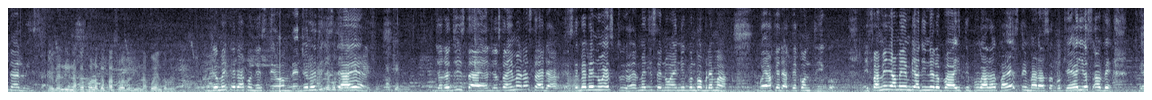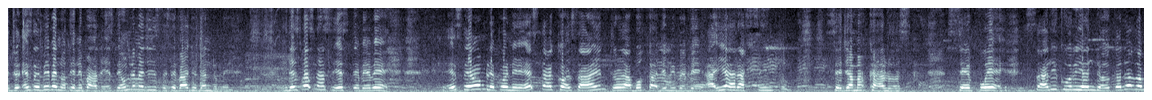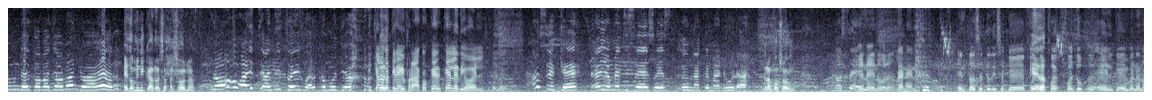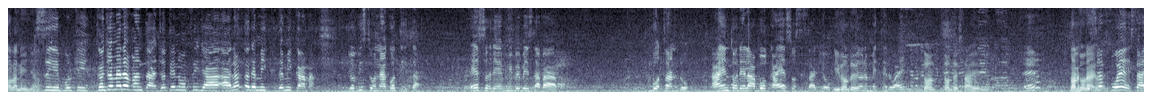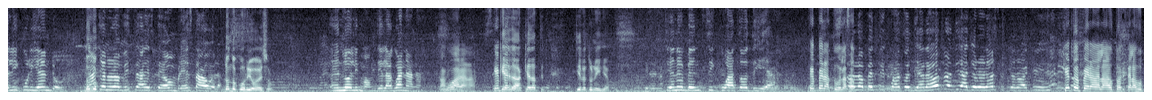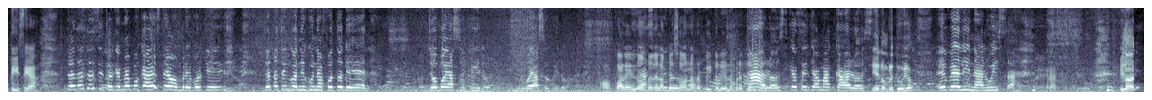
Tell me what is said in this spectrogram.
Lina Luisa. Evelina, ¿qué fue lo que pasó, Evelina? Cuéntame. Yo me quedé con este hombre. Yo le dije a él. Yo le dije a él, yo estoy embarazada. Este bebé no es tuyo. Él me dice, no hay ningún problema. Voy a quedarte contigo. Mi familia me envía dinero para Haití para, para este embarazo porque ellos saben que yo- este bebé no tiene padre. Este hombre me dice, se va ayudándome. Y después nace este bebé. Este hombre pone esta cosa dentro de la boca de mi bebé. Ahí era cinco. Se llama Carlos. Se fue. Salí corriendo. Todo el mundo estaba llamando a él. ¿Es dominicano esa persona? No, haitianito igual como yo. ¿Y qué es lo que tiene ahí Fraco? ¿Qué, qué le dio él? No sé qué. Ellos me dicen eso es una quemadura. Gramosón. No sé. Veneno, ¿verdad? Veneno. Entonces tú dices que ¿Qué fue, fue, fue eh, él que envenenó a la niña. Sí, porque cuando yo me levanto, yo tengo silla alante de mi, de mi cama. Yo he visto una gotita. Eso de mi bebé estaba botando. Adentro de la boca, eso se salió. ¿Y dónde? Yo lo metí ahí. ¿Dónde, dónde está él? ¿Eh? ¿Dónde, ¿Dónde está Se él? fue, salí corriendo. ¿Dónde- Nadie no lo viste a este hombre, esta hora. ¿Dónde ocurrió eso? En Los Limón, de la Guanana. A Guarana. ¿Qué, ¿Qué pe- edad, qué edad tiene tu niña? Tiene 24 días. ¿Qué esperas tú de las Solo 24 días. La otra día yo lo lazo, pero aquí. ¿Qué tú esperas de la autoridad de la justicia? Yo necesito que me busque a este hombre porque yo no tengo ninguna foto de él. Yo voy a subirlo. Voy a subirlo. Oh, ¿Cuál es el nombre de la persona? Repítelo, ¿y el nombre tuyo? Carlos, que se llama Carlos. ¿Y el nombre tuyo? Evelina Luisa. Gracias. ¿Y dónde?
